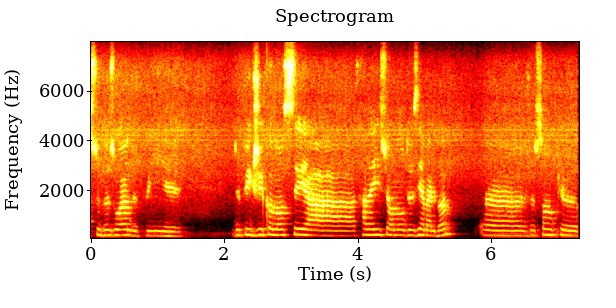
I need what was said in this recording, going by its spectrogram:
ce besoin depuis depuis que j'ai commencé à travailler sur mon deuxième album. je sens que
